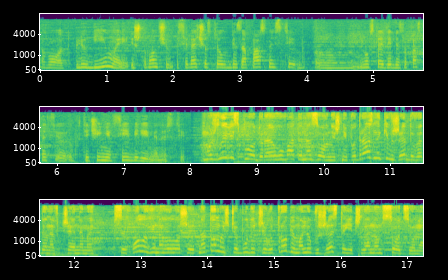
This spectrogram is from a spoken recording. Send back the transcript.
вот, любимый, и чтобы он чу- себя чувствовал в безопасности, в, э, ну, в стадии безопасности в течение всей беременности. Можливість плоду реагувати на зовнішні подразники вже доведена вченими. Психологи наголошують на тому, що, будучи в утробі, малюк вже стає членом соціуму,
